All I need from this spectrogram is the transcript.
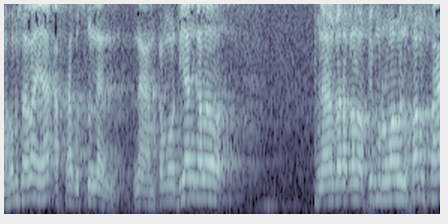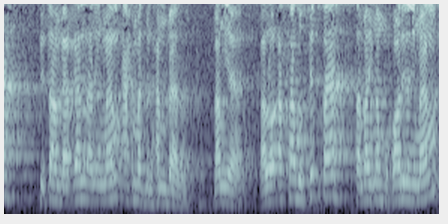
Mahum salah ya ashabus sunan. Nah, kemudian kalau Nah, barakallahu fikum rawahul khamsah ditambahkan al-Imam Ahmad bin Hanbal. Paham ya? Kalau ashabus sittah tambah Imam Bukhari dan Imam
